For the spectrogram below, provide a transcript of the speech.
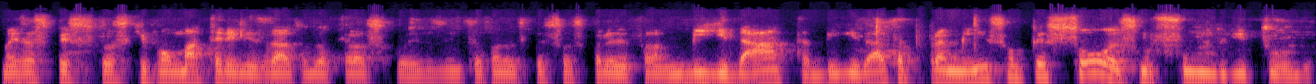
mas as pessoas que vão materializar todas aquelas coisas. Então, quando as pessoas, por exemplo, falam Big Data, Big Data para mim são pessoas no fundo de tudo.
